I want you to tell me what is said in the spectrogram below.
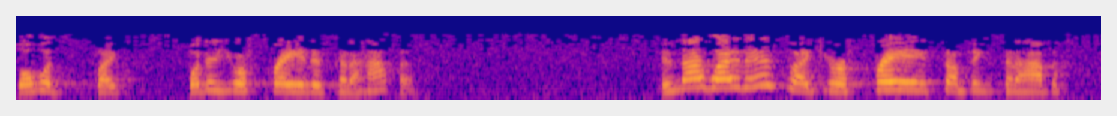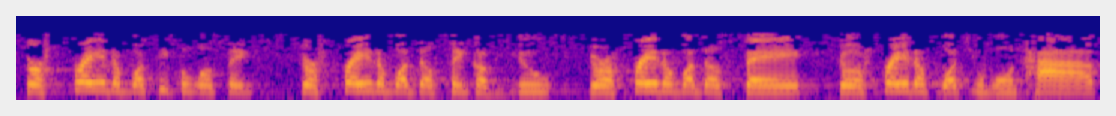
What would like? What are you afraid is going to happen? Isn't that what it is? Like you're afraid something's going to happen. You're afraid of what people will think. You're afraid of what they'll think of you. You're afraid of what they'll say. You're afraid of what you won't have.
